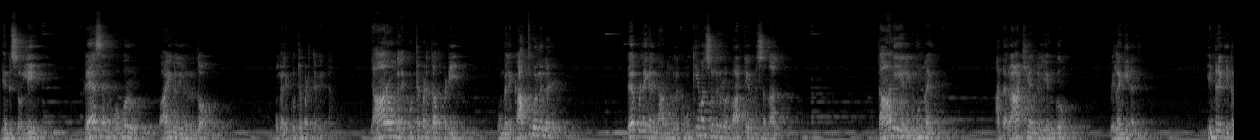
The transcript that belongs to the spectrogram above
என்று சொல்லி பேசுகிற ஒவ்வொரு வாய்களில் உங்களை குற்றப்படுத்த வேண்டாம். யாரும் உங்களை குற்றப்படுத்தாதபடி உங்களை காத்துக்கொள்ளுங்கள். தேவப்பிள்ளைகளை நான் உங்களுக்கு முக்கியமாக சொல்லுகிற ஒரு வார்த்தை என்று சொன்னால் தானியலின் உண்மை அந்த ராஜ்யங்கள் எங்கும் விளங்கினது. இன்றைக்கு இந்த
